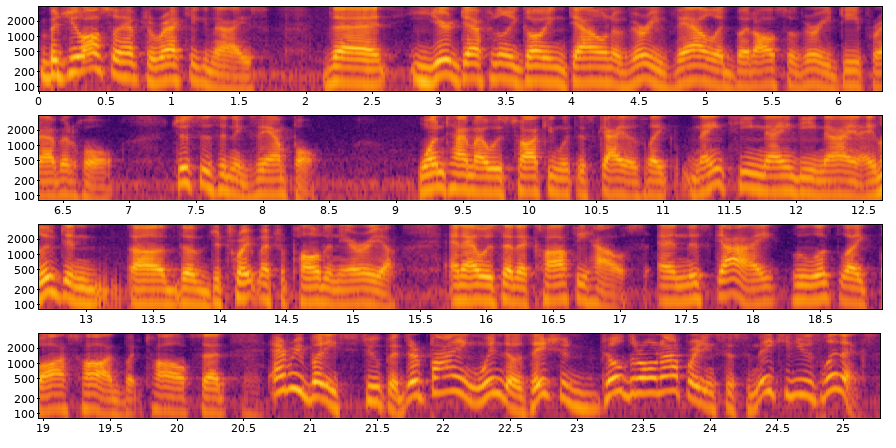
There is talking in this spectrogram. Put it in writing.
but you also have to recognize that you're definitely going down a very valid but also very deep rabbit hole. Just as an example, one time I was talking with this guy, it was like 1999. I lived in uh, the Detroit metropolitan area and I was at a coffee house and this guy who looked like Boss Hogg but tall said, everybody's stupid. They're buying Windows. They should build their own operating system. They can use Linux.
